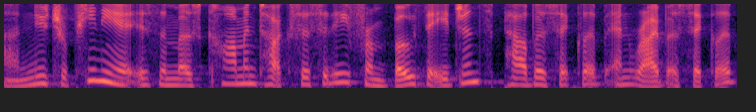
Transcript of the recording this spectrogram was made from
uh, neutropenia is the most common toxicity from both agents, palbociclib and ribociclib.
